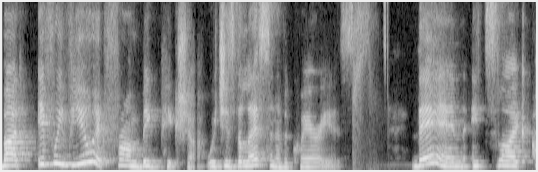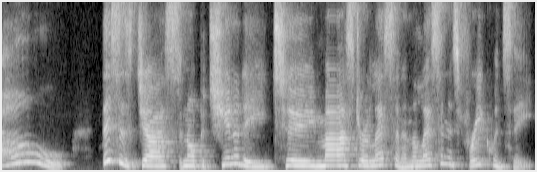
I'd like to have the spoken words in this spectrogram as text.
But if we view it from big picture, which is the lesson of Aquarius, then it's like, oh, this is just an opportunity to master a lesson, and the lesson is frequency.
